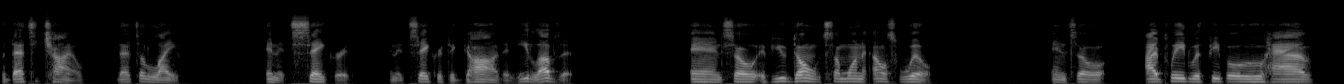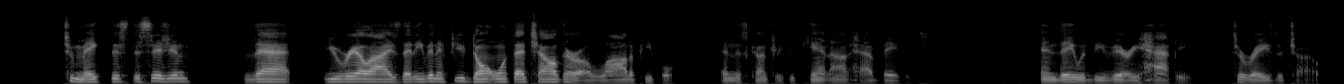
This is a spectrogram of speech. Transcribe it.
But that's a child. That's a life. And it's sacred. And it's sacred to God. And He loves it. And so if you don't, someone else will. And so I plead with people who have to make this decision that you realize that even if you don't want that child, there are a lot of people in this country who cannot have babies. And they would be very happy to raise a child.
